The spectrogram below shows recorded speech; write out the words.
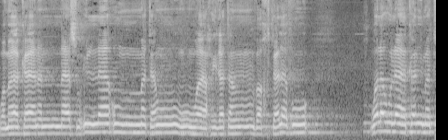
وما كان الناس إلا أمة واحدة فاختلفوا. ولولا كلمة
